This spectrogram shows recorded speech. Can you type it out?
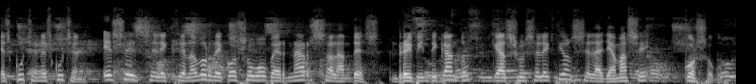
Escuchen, escuchen. Es el seleccionador de Kosovo, Bernard Salandés, reivindicando que a su selección se la llamase Kosovo.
